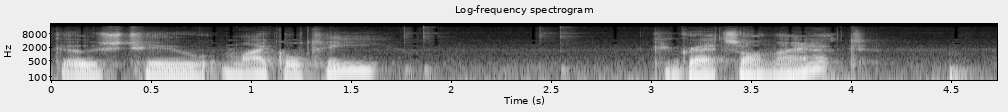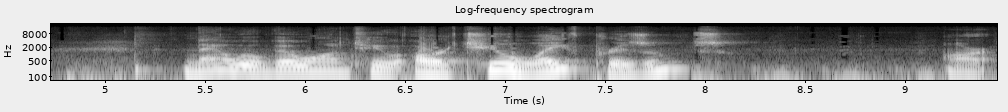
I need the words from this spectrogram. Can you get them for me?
Goes to Michael T. Congrats on that. Now we'll go on to our teal wave prisms. Our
